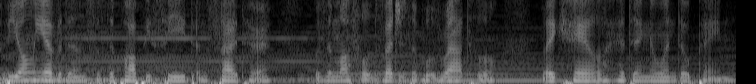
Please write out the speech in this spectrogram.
The only evidence of the poppy seed inside her was a muffled vegetable rattle like hail hitting a window pane.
